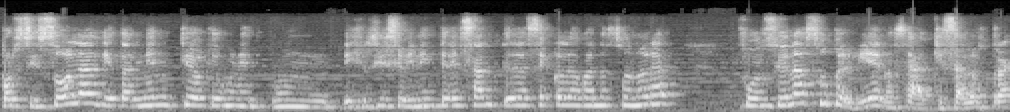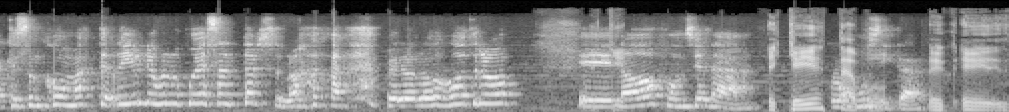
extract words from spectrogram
por sí sola, que también creo que es un, ejercicio bien interesante de hacer con las bandas sonoras, funciona súper bien, o sea, quizás los tracks son como más terribles, uno puede saltárselo, pero los otros eh, no funciona. Es que ahí está, música. Eh, eh,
